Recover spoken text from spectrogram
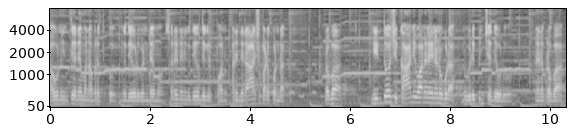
అవును ఇంతేనేమో నా బ్రతుకు ఇంక దేవుడు వింటేమో సరే నేను ఇంక దేవుని దగ్గరికి పోను అని నిరాశ పడకుండా ప్రభా నిర్దోషి కాని వాడినైనను కూడా నువ్వు విడిపించే దేవుడు. నాయన ప్రభా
